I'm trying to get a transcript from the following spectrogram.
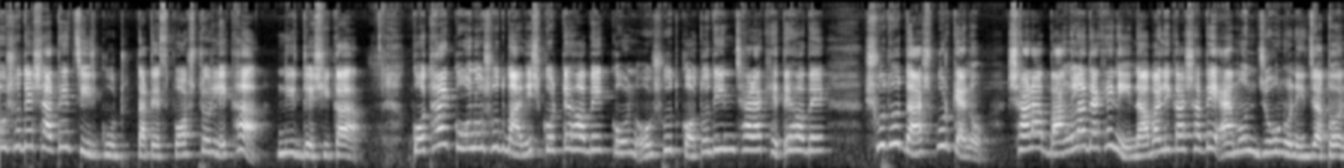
ঔষধের সাথে চিরকুট, তাতে স্পষ্ট লেখা, নির্দেশিকা। কোথায় কোন ওষুধ মালিশ করতে হবে, কোন ওষুধ কতদিন ছাড়া খেতে হবে, শুধু দাসপুর কেন? সারা বাংলা দেখেনি নাবালিকার সাথে এমন যৌন নির্যাতন।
